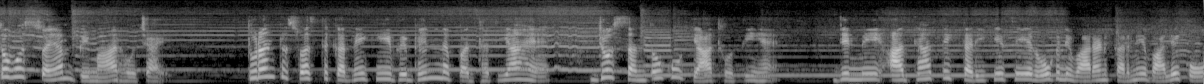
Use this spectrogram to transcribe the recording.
तो वो स्वयं बीमार हो जाए। तुरंत स्वस्थ करने की विभिन्न पद्धतियाँ हैं, जो संतों को ज्ञात होती हैं, जिनमें आध्यात्मिक तरीके से रोग निवारण करने वाले को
